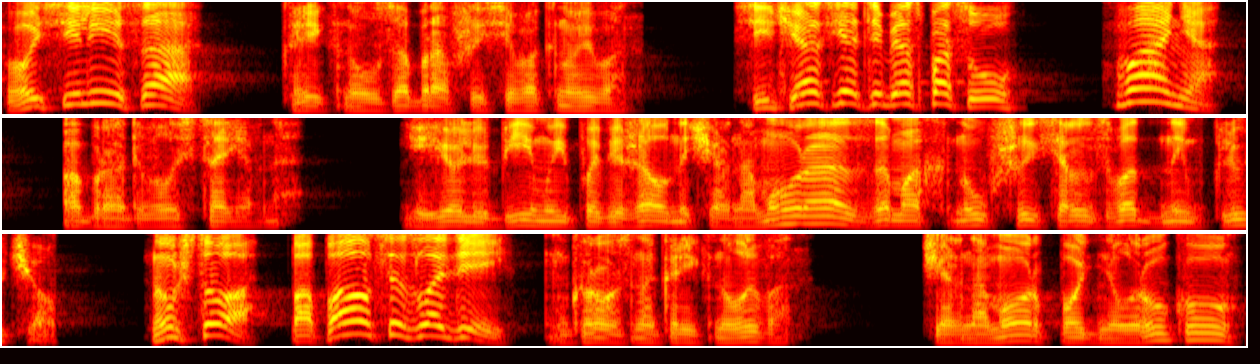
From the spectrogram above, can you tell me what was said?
«Василиса!» — крикнул забравшийся в окно Иван. «Сейчас я тебя спасу!» «Ваня!» — обрадовалась царевна. Ее любимый побежал на Черномора, замахнувшись разводным ключом. «Ну что, попался злодей?» — грозно крикнул Иван. Черномор поднял руку,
